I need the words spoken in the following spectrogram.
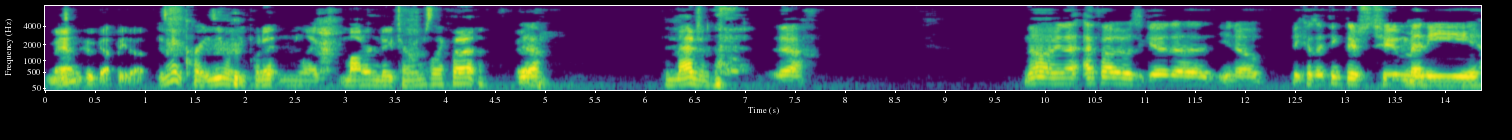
man who got beat up. Isn't it crazy when you put it in like modern day terms like that? Yeah. Imagine. Yeah. No, I mean, I, I thought it was good, uh, you know, because I think there's too many,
